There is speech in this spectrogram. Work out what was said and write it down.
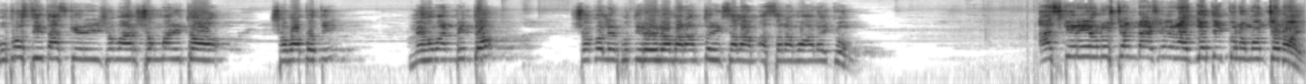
উপস্থিত আজকের এই সভার সম্মানিত সভাপতি, মেহমান বৃন্দ, সকলের প্রতি রইল আমার আন্তরিক সালাম। আসসালামু আলাইকুম। আজকের এই অনুষ্ঠানটা আসলে রাজনৈতিক কোনো মঞ্চ নয়।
